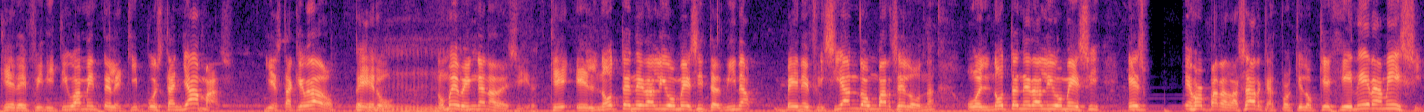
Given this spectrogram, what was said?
que definitivamente el equipo está en llamas y está quebrado. Pero no me vengan a decir que el no tener a Leo Messi termina beneficiando a un Barcelona o el no tener a Leo Messi es mejor para las arcas, porque lo que genera Messi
